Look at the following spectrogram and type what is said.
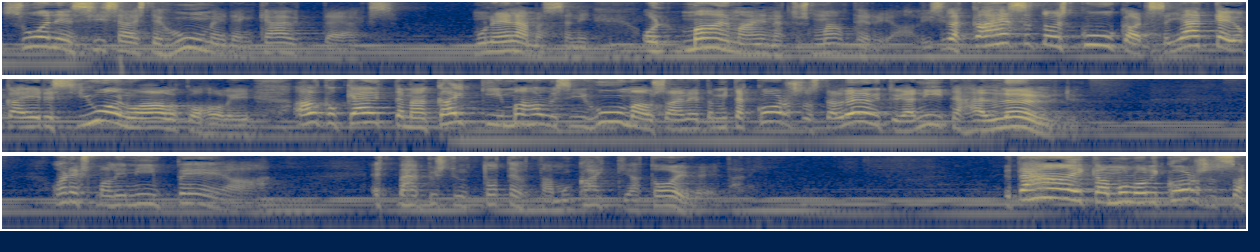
suonen sisäisten huumeiden käyttäjäksi mun elämässäni on maailmanennätysmateriaali. Sillä 12 kuukaudessa jätkä, joka ei edes juonut alkoholia, alkoi käyttämään kaikkia mahdollisia huumausaineita, mitä Korsosta löytyi, ja niitähän löytyi. Onneksi mä olin niin PA, että mä en pystynyt toteuttamaan mun kaikkia toiveitani. Ja tähän aikaan mulla oli Korsossa,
